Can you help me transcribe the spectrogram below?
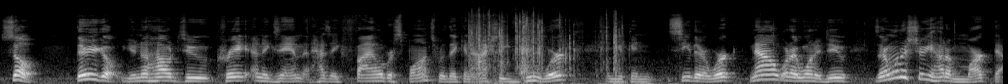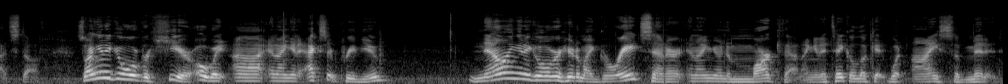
So there you go. You know how to create an exam that has a file response where they can actually do work and you can see their work. Now what I want to do is I want to show you how to mark that stuff. So I'm going to go over here. Oh, wait, uh, and I'm going to exit preview. Now I'm going to go over here to my grade center and I'm going to mark that. I'm going to take a look at what I submitted.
